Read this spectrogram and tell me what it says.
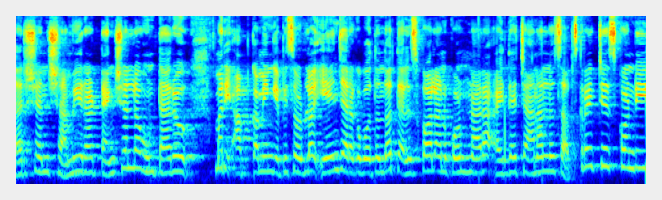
దర్శన్ షమీర టెన్షన్లో ఉంటారు. మరి అప్కమింగ్ ఎపిసోడ్లో ఏం జరగబోతుందో తెలుసుకోవాలనుకుంటున్నారా? అయితే ఛానల్ను సబ్స్క్రైబ్ చేసుకోండి.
